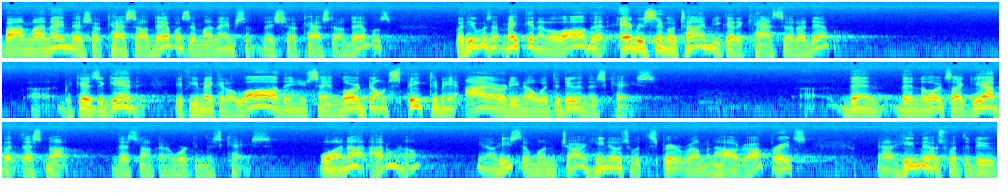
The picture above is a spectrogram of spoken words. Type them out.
By my name they shall cast out devils, in my name they shall cast out devils. But he wasn't making it a law that every single time you've got to cast out a devil. Uh, because again, if you make it a law, then you're saying, Lord, don't speak to me. I already know what to do in this case. Uh, then, then the Lord's like, yeah, but that's not, that's not going to work in this case. Why not? I don't know. You know, he's the one in charge. He knows what the spirit realm and how it operates. Uh, he knows what to do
